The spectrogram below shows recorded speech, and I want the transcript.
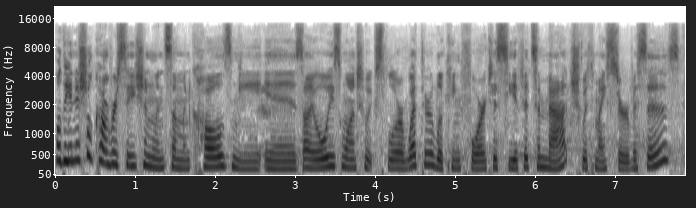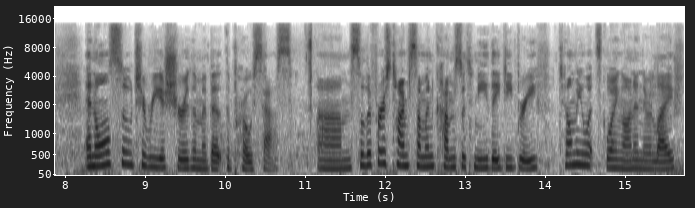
Well, the initial conversation when someone calls me is I always want to explore what they're looking for to see if it's a match with my services and also to reassure them about the process. Um, so the first time someone comes with me, they debrief, tell me what's going on in their life,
